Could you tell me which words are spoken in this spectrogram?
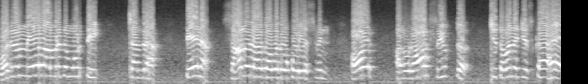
वदनम एवं अमृत मूर्ति चंद्र, तेना सानुराग अवलोको यस्मिन और अनुराग संयुक्त चितवन जिसका है,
